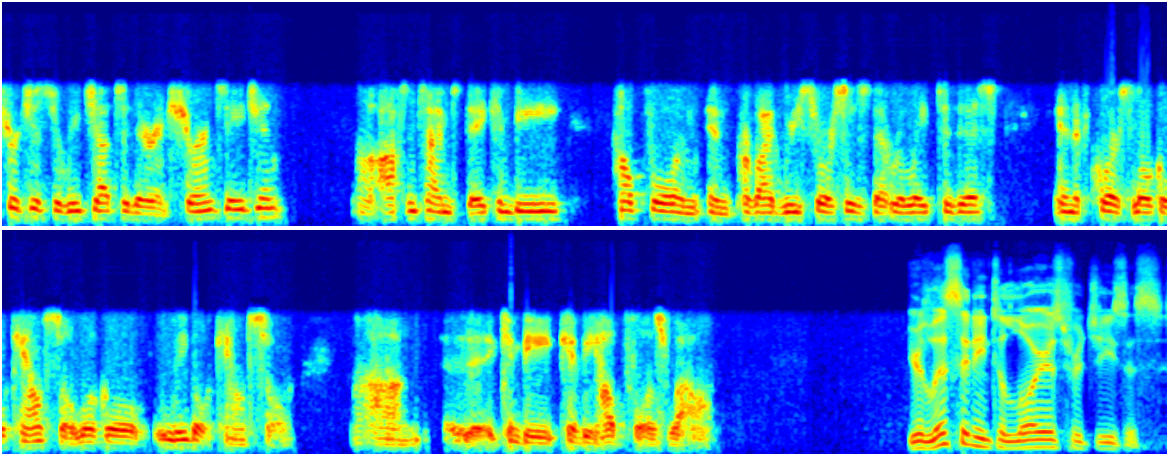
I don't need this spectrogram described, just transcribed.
churches to reach out to their insurance agent. Uh, oftentimes they can be helpful and, and provide resources that relate to this. And of course, local counsel, local legal counsel, um, can be can be helpful as well. You're listening to Lawyers for Jesus.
